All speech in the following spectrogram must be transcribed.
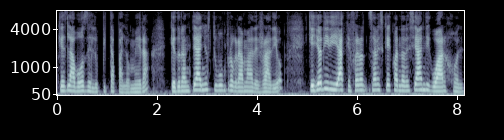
que es la voz de Lupita Palomera, que durante años tuvo un programa de radio, que yo diría que fueron, ¿sabes qué? Cuando decía Andy Warhol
